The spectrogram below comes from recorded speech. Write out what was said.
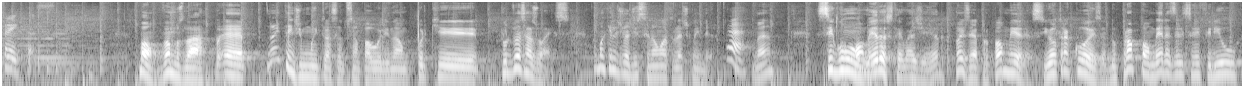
Freitas. Bom, vamos lá. É, não entendi muito essa do São Paulo, não, porque por duas razões. Uma que ele já disse não ao Atlético Mineiro. É. Né? Segundo. Palmeiras tem mais dinheiro. Pois é, para o Palmeiras. E outra coisa, do próprio Palmeiras ele se referiu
